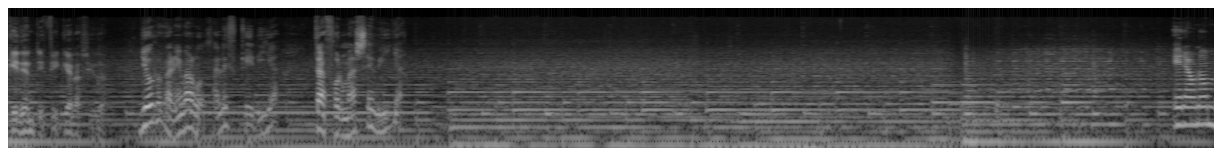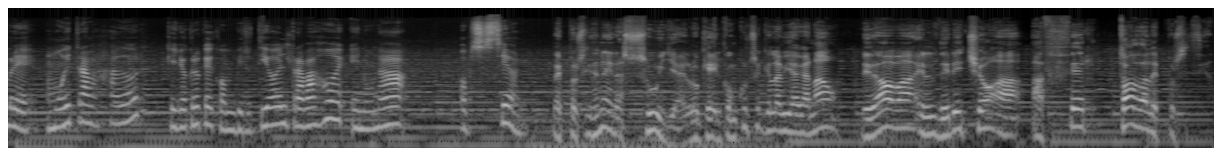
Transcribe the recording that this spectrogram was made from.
que identifique la ciudad. Yo creo que Aníbal González quería transformar Sevilla. Era un hombre muy trabajador que yo creo que convirtió el trabajo en una obsesión. La exposición era suya, lo que el concurso que él había ganado le daba el derecho a hacer toda la exposición.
